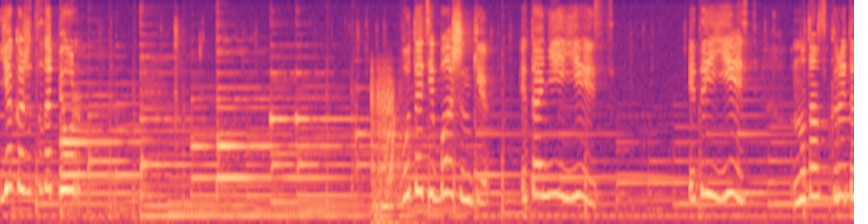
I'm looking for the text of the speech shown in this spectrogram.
Я, кажется, допер. Вот эти башенки, это они и есть. Это и есть. Но там скрыто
